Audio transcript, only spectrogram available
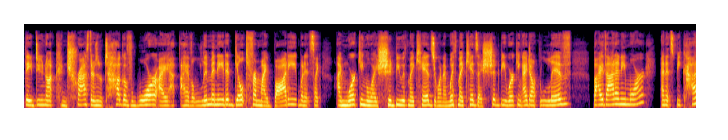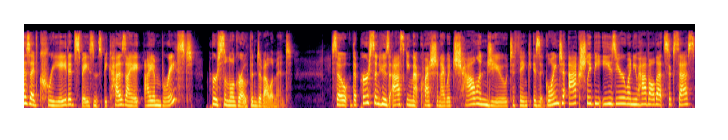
They do not contrast. There's no tug of war. I, I have eliminated guilt from my body when it's like, I'm working, oh, I should be with my kids, or when I'm with my kids, I should be working. I don't live by that anymore. And it's because I've created space and it's because I, I embraced personal growth and development. So, the person who's asking that question, I would challenge you to think is it going to actually be easier when you have all that success?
